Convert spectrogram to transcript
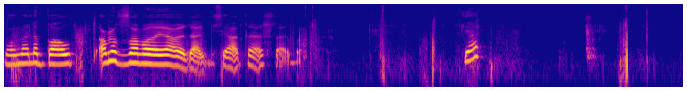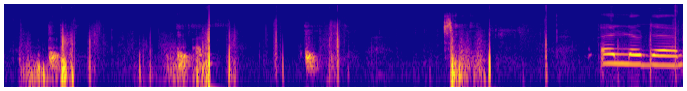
Normalde bal ama Zava'ya özel bir şey arkadaşlar bu. Gel. Öldürdüm.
